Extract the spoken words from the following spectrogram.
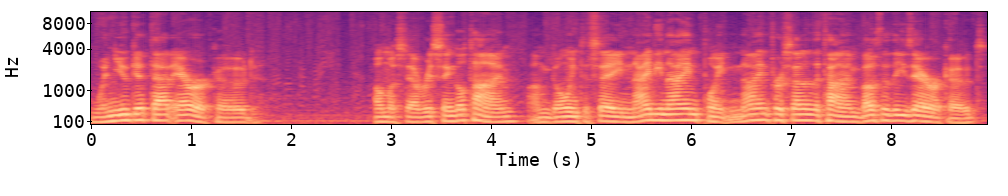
When you get that error code, almost every single time, I'm going to say 99.9% of the time, both of these error codes,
